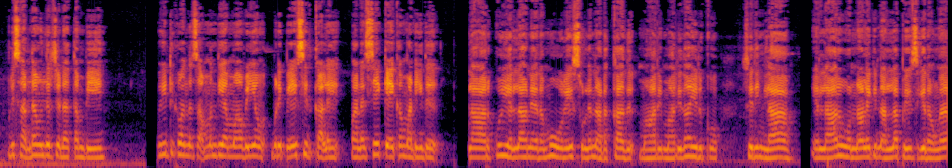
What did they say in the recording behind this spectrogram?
இப்படி சண்டை வந்துருச்சுடா தம்பி. வீட்டுக்கு வந்த சம்மந்தி அம்மாவையும் இப்படி பேசியிருக்காளே. மனசே கேட்க மாட்டேங்குது. எல்லாருக்கும் எல்லா நேரமும் ஒரே சொல்ல நடக்காது. மாறி மாறி தான் இருக்கும். சரிங்களா? எல்லாரும் ஒரு நாளைக்கு நல்லா பேசிக்கிறவங்க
